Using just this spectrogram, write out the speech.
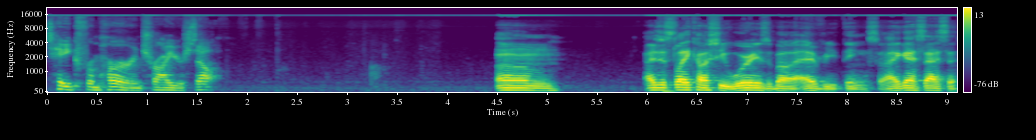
take from her and try yourself? Um I just like how she worries about everything. So I guess that's a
